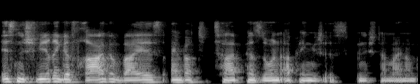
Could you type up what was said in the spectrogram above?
ist eine schwierige Frage, weil es einfach total personenabhängig ist, bin ich der Meinung.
